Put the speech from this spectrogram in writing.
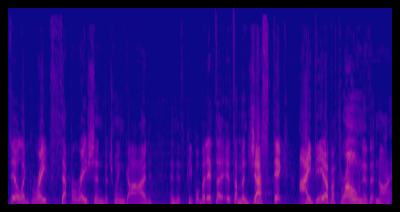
still a great separation between God and his people. But it's a, it's a majestic idea of a throne, is it not?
